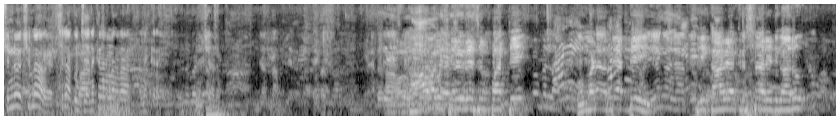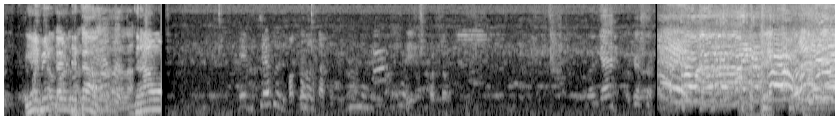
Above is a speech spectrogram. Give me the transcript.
చిన్న చిన్న చిన్న కొంచెం వెనక వెనక కావలి తెలుగుదేశం పార్టీ ఉమ్మడి అభ్యర్థి శ్రీ కావ్య కృష్ణారెడ్డి గారు ఏబీ కండ్రిక గ్రామం సైకో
